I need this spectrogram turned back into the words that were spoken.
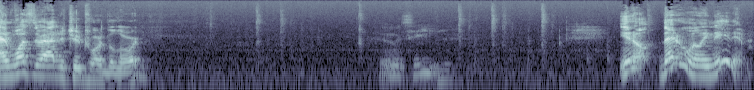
And what's their attitude toward the Lord? Who is he? You know, they don't really need him.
